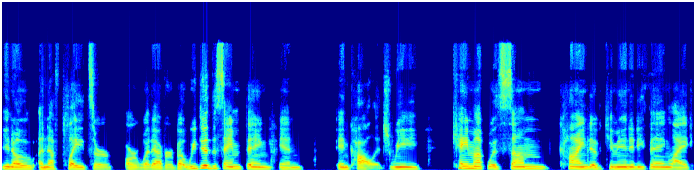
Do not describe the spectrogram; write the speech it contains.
you know, enough plates or or whatever. But we did the same thing in in college. We came up with some kind of community thing like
